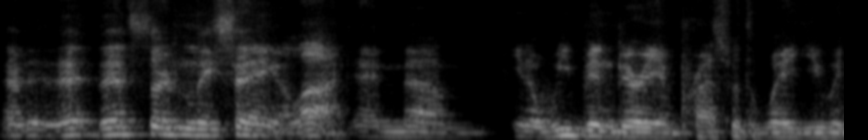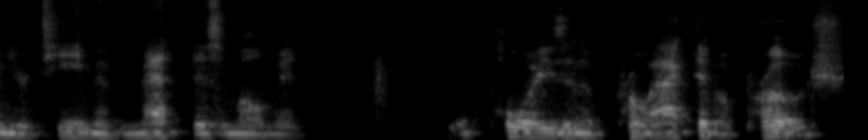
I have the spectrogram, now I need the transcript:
That, that's certainly saying a lot, and um, you know we've been very impressed with the way you and your team have met this moment with poise and a proactive approach.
